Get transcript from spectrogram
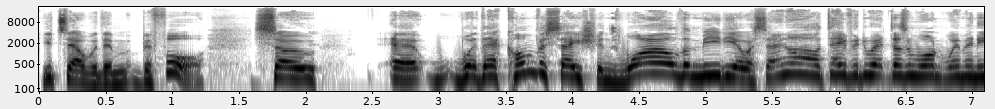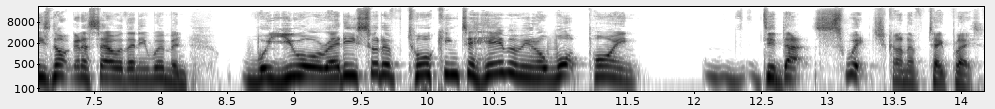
you'd sailed with him before. So, uh, were there conversations while the media were saying, "Oh, David Witt doesn't want women; he's not going to sail with any women"? Were you already sort of talking to him? I mean, at what point did that switch kind of take place?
